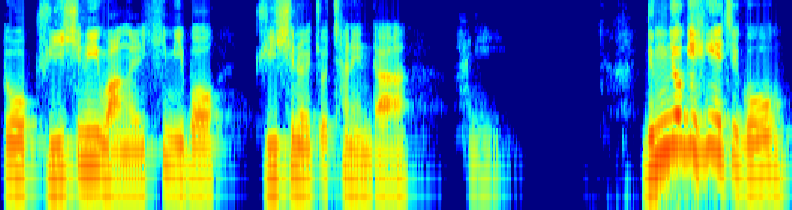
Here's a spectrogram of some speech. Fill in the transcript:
또 귀신의 왕을 힘입어 귀신을 쫓아낸다 하니 능력이 행해지고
